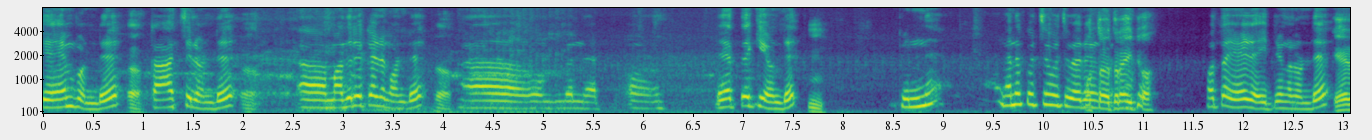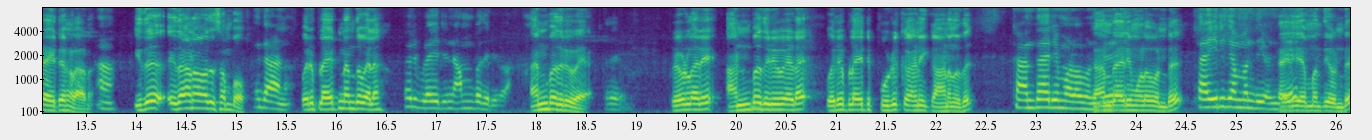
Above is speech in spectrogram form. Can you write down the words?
ചേമ്പുണ്ട് കാച്ചിലുണ്ട് മധുരക്കിഴങ്ങുണ്ട് പിന്നെ ഏത്തക്കയുണ്ട്. പിന്നെ അങ്ങനെ കൊച്ചു കൊച്ചു വരും എത്ര ഐറ്റോ മൊത്തം ഏഴ് ഐറ്റങ്ങളുണ്ട്. ഏഴ് ഐറ്റങ്ങളാണ്. ഇത് ഇതാണോ അത് സംഭവം? ഇതാണ്. ഒരു പ്ലേറ്റിന് എന്ത് വില? ഒരു പ്ലേറ്റിന് അമ്പത് രൂപ. അൻപത് രൂപയാ. പ്രിയമുള്ളവരെ അൻപത് രൂപയുടെ ഒരു പ്ലേറ്റ് പുഴുക്കാണ് ഈ കാണുന്നത്. കാന്താരി മുളകുണ്ട്. കാന്താരി മുളകുണ്ട്. തൈര് ചമ്മന്തി ഉണ്ട് തൈര് ചമ്മന്തി ഉണ്ട്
